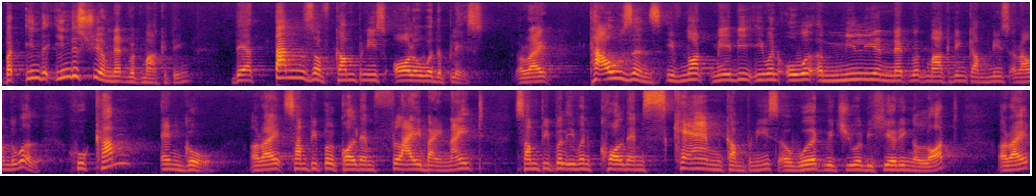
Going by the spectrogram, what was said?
But in the industry of network marketing, there are tons of companies all over the place. All right? Thousands, if not maybe even over a million network marketing companies around the world who come and go. All right? Some people call them fly by night. Some people even call them scam companies, a word which you will be hearing a lot. All right?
